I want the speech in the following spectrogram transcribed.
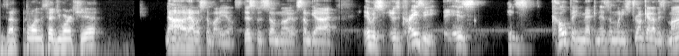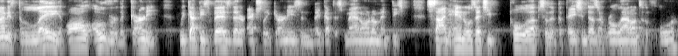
Is that the one that said you weren't shit? No, that was somebody else. This was some uh, some guy. It was it was crazy. His his coping mechanism when he's drunk out of his mind is to lay all over the gurney. We've got these beds that are actually gurneys, and they've got this mat on them, and these side handles that you pull up so that the patient doesn't roll out onto the floor.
